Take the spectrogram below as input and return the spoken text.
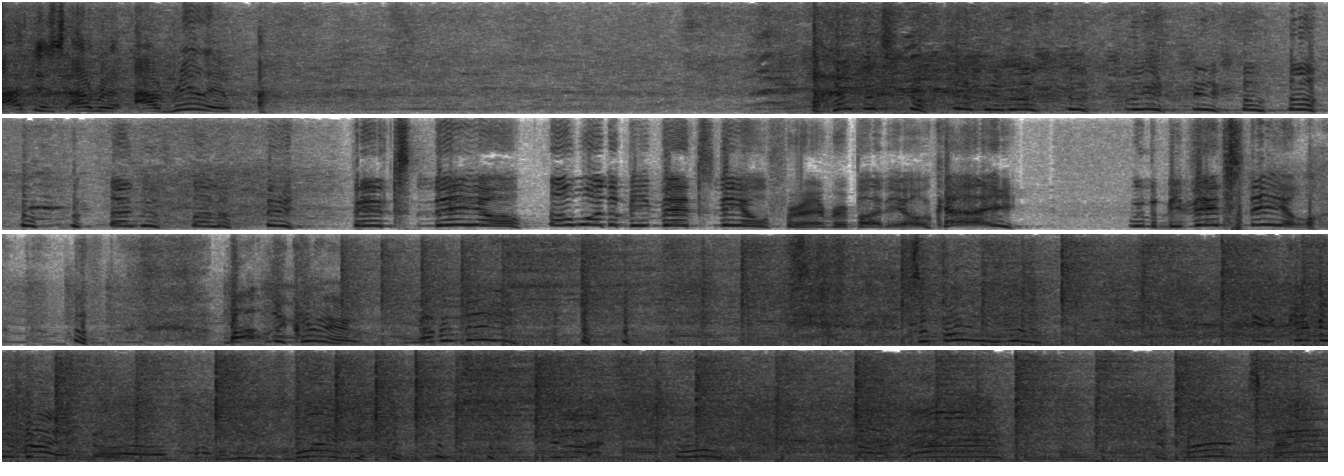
I just I, re- I really. I just want everyone. I just want to be Vince Neil. I want to be Vince Neil for everybody, okay? I'm going to be Vince Neil. Motley Crue. Remember me? so please, it could be. Oh, I'll probably lose one. yes. Oh. okay. It hurts, man.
